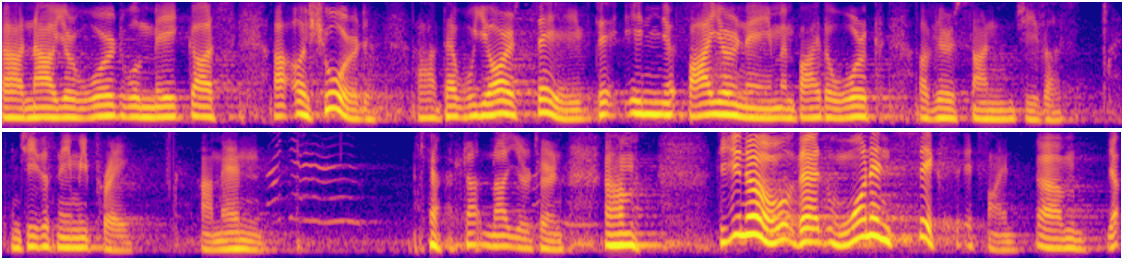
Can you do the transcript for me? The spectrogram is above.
uh, now your word will make us uh, assured uh, that we are saved in, by your name and by the work of your Son, Jesus. In Jesus' name we pray. Amen. Yeah, not, not your turn. Um, did you know that one in six, it's fine, um, yep,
